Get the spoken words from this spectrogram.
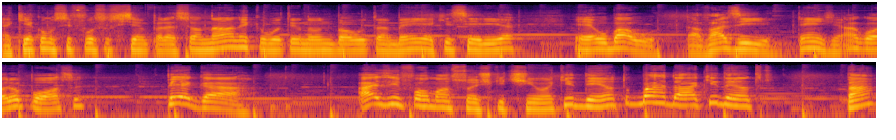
Aqui é como se fosse o sistema operacional, né? Que eu botei o nome do baú também, e aqui seria é, o baú. Tá vazio, entende? Agora eu posso pegar as informações que tinham aqui dentro, guardar aqui dentro, tá?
